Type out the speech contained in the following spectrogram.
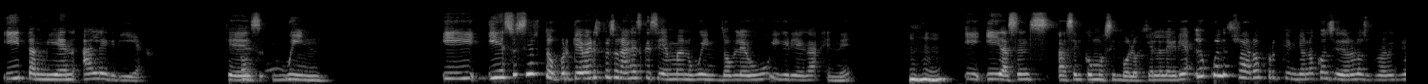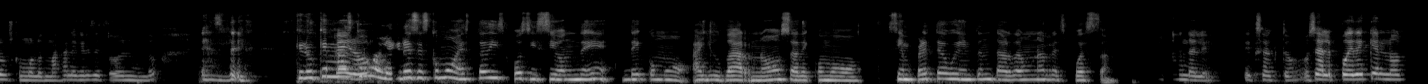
Y también alegría, que es Win. Y, y eso es cierto, porque hay varios personajes que se llaman Win, W-Y-N, Y, y hacen, hacen como simbología la alegría, lo cual es raro porque yo no considero los Ravenclaws como los más alegres de todo el mundo. Este, Creo que más Pero- como alegres es como esta disposición de, de como ayudar, ¿no? O sea, de como siempre te voy a intentar dar una respuesta. Ándale, exacto. O sea, puede que no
